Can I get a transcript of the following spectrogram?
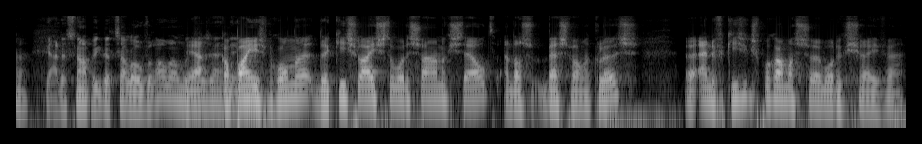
ja, dat snap ik. Dat zal overal wel moeten Ja, zijn. de campagne is begonnen, de kieslijsten worden samengesteld en dat is best wel een klus. Eh, en de verkiezingsprogramma's eh, worden geschreven.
